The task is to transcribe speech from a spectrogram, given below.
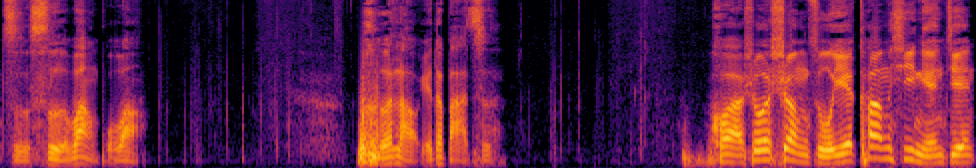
子嗣旺不旺？和老爷的八字。话说圣祖爷康熙年间，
